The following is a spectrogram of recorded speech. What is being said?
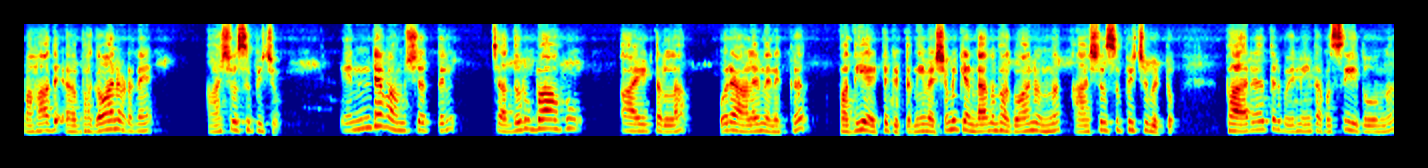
മഹാദേ ഭഗവാൻ ഉടനെ ആശ്വസിപ്പിച്ചു. എന്റെ വംശത്തിൽ ചതുർബാഹു ആയിട്ടുള്ള ഒരാളെ നിനക്ക് പതിയായിട്ട് കിട്ടും. നീ വിഷമിക്കണ്ടെന്ന് ഭഗവാൻ ഒന്ന് ആശ്വസിപ്പിച്ചു വിട്ടു. ഭാരതത്തിൽ പോയി നീ തപസ് ചെയ്തു എന്ന്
